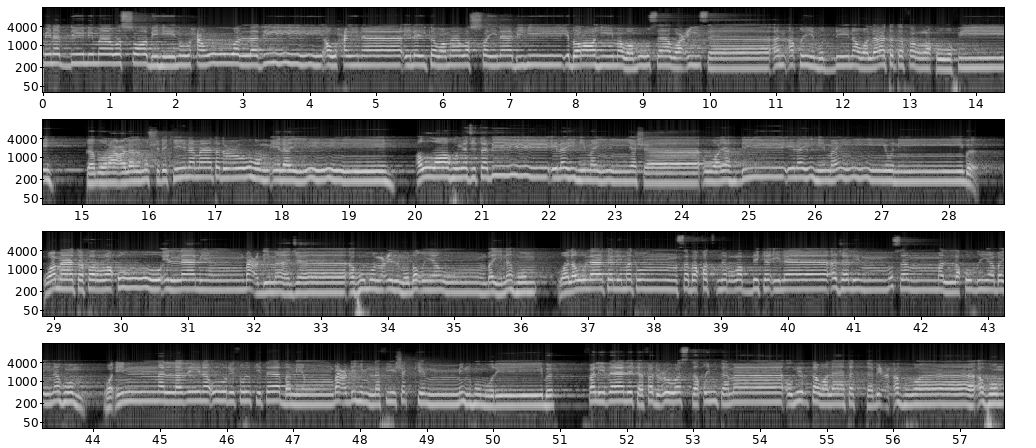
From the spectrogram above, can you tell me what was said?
من الدين ما وصى به نوحا والذي أوحينا إليك وما وصينا به إبراهيم وموسى وعيسى أن أقيموا الدين ولا تتفرقوا فيه. كبر على المشركين ما تدعوهم إليه. الله يجتبي إليه من يشاء ويهدي إليه من ينيب. وما تفرقوا الا من بعد ما جاءهم العلم بغيا بينهم ولولا كلمه سبقت من ربك إلى أجل مسمى لقضي بينهم وان الذين اورثوا الكتاب من بعدهم لفي شك منه مريب فلذلك فادع واستقم كما امرت ولا تتبع اهواءهم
